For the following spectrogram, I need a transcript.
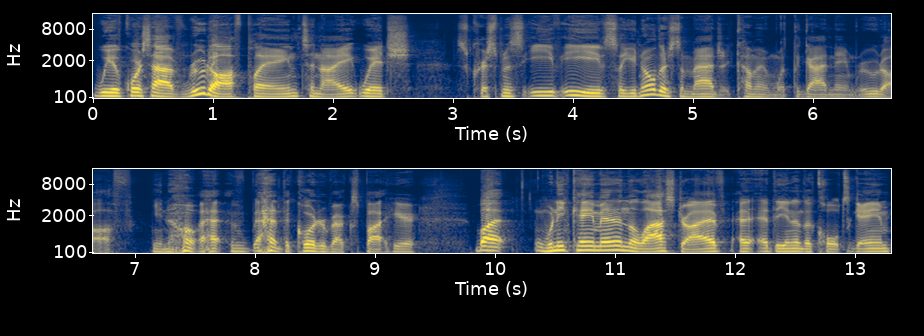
we of course have Rudolph playing tonight, which is Christmas Eve Eve, so you know there's some magic coming with the guy named Rudolph. You know, at, at the quarterback spot here. But when he came in in the last drive at, at, the end of the Colts game,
